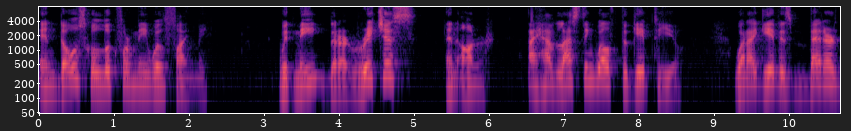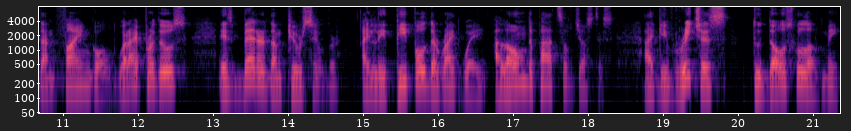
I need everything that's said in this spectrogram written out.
and those who look for me will find me. With me, there are riches and honor. I have lasting wealth to give to you. What I give is better than fine gold. What I produce is better than pure silver. I lead people the right way along the paths of justice. I give riches to those who love me,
